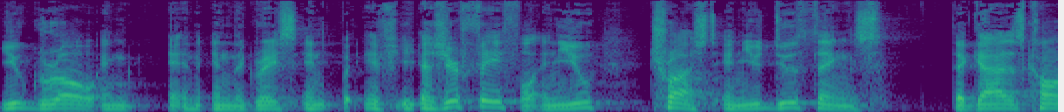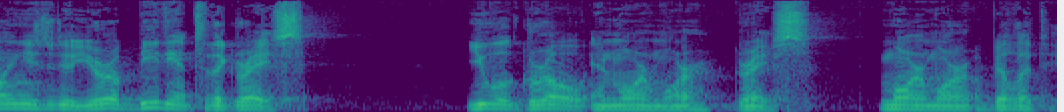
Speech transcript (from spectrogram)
you grow in, in, in the grace. And if, as you're faithful and you trust and you do things that God is calling you to do, you're obedient to the grace, you will grow in more and more grace, more and more ability.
